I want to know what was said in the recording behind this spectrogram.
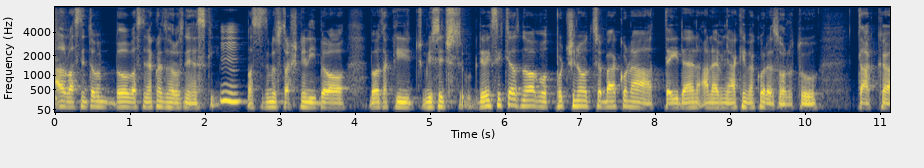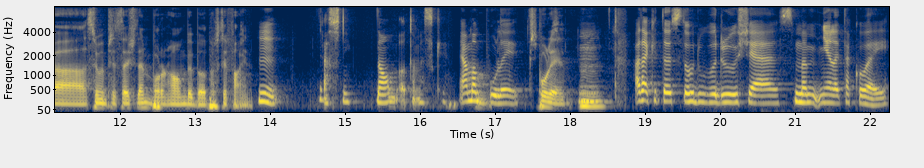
ale vlastně to bylo vlastně nakonec hrozně hezký. Mm. Vlastně se mi to strašně líbilo. Bylo taky, když si, kdybych si chtěl znovu odpočinout třeba jako na týden a ne v nějakém jako rezortu, tak uh, si umím představit, že ten Bornholm by byl prostě fajn. Hmm, jasný. No, bylo tam hezky. Já mám no. půly. Půly. Hmm. Hmm. A taky to je z toho důvodu, že jsme měli takovej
